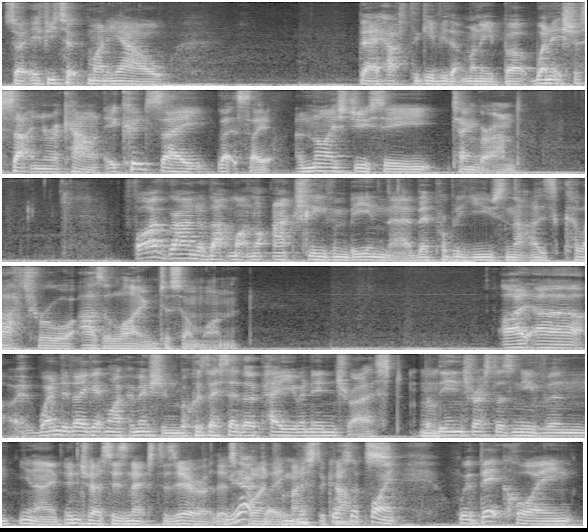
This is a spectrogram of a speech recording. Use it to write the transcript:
So if you took money out, they have to give you that money, but when it's just sat in your account, it could say, let's say, a nice juicy 10 grand five grand of that might not actually even be in there. They're probably using that as collateral or as a loan to someone. I uh, when did they get my permission? Because they said they'll pay you an interest, but the interest doesn't even you know interest is next to zero at this point for most accounts. what's the point? With Bitcoin,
